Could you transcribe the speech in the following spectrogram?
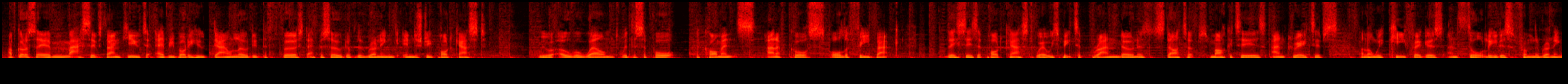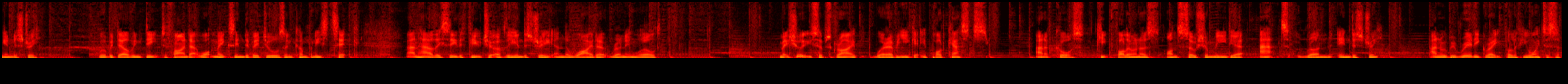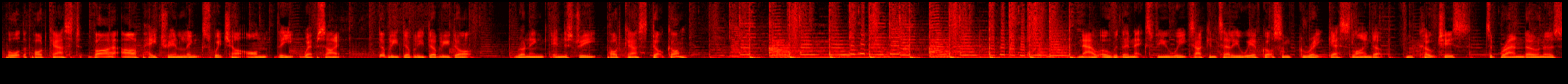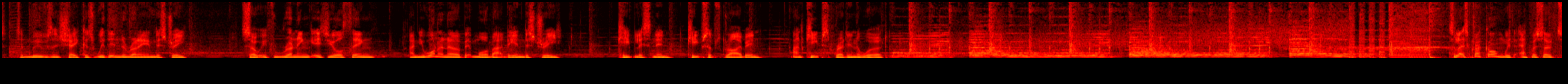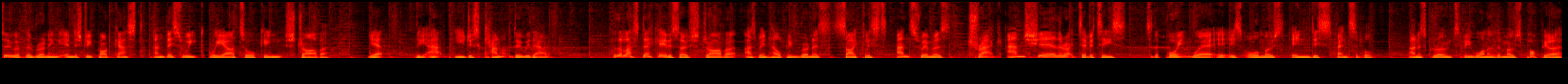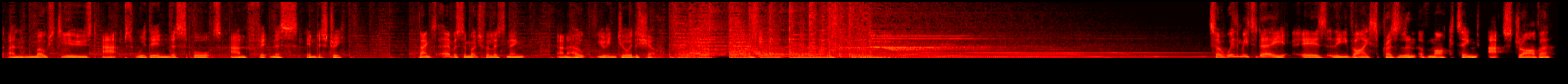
I've got to say a massive thank you to everybody who downloaded the first episode of the Running Industry Podcast. We were overwhelmed with the support, the comments, and of course, all the feedback. This is a podcast where we speak to brand owners, startups, marketeers, and creatives, along with key figures and thought leaders from the running industry. We'll be delving deep to find out what makes individuals and companies tick and how they see the future of the industry and the wider running world. Make sure you subscribe wherever you get your podcasts. And of course, keep following us on social media at Run Industry. And we'd be really grateful if you want to support the podcast via our Patreon links, which are on the website www.runningindustrypodcast.com. Now, over the next few weeks, I can tell you we have got some great guests lined up from coaches to brand owners to movers and shakers within the running industry. So, if running is your thing and you want to know a bit more about the industry, keep listening, keep subscribing, and keep spreading the word. So let's crack on with episode two of the Running Industry Podcast. And this week we are talking Strava. Yep, the app you just cannot do without. For the last decade or so, Strava has been helping runners, cyclists, and swimmers track and share their activities to the point where it is almost indispensable and has grown to be one of the most popular and most used apps within the sports and fitness industry. Thanks ever so much for listening, and I hope you enjoy the show. So, with me today is the Vice President of Marketing at Strava,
